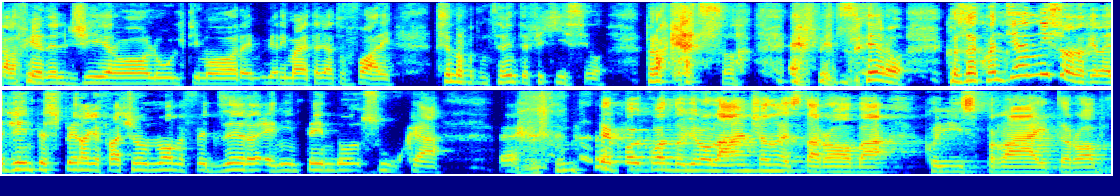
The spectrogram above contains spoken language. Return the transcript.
alla fine del giro l'ultimo ri- rimane tagliato fuori, sembra potenzialmente fichissimo. Però cazzo, F0, cosa, quanti anni sono che la gente spera che facciano un nuovo F0 e Nintendo suca? Eh, E poi quando glielo lanciano è sta roba con gli sprite, roba...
